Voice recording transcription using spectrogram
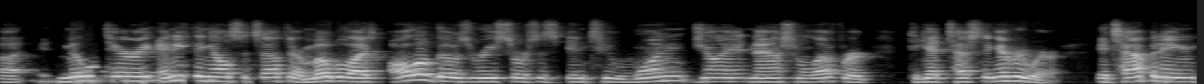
uh, military, anything else that's out there, mobilize all of those resources into one giant national effort to get testing everywhere. It's happening.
